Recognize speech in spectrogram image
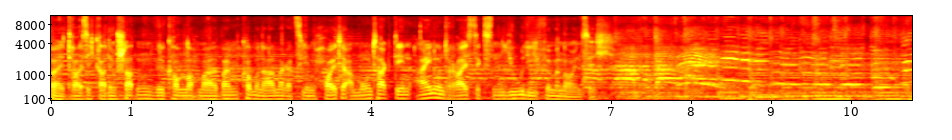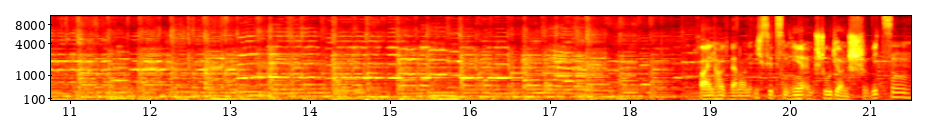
Bei 30 Grad im Schatten, willkommen nochmal beim Kommunalmagazin. Heute am Montag, den 31. Juli 95. Reinhold Werner und ich sitzen hier im Studio und schwitzen.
